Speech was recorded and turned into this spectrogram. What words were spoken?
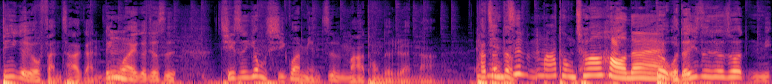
第一个有反差感，另外一个就是，其实用习惯免治马桶的人啊，他真的免治马桶超好的哎、对我的意思就是说，你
